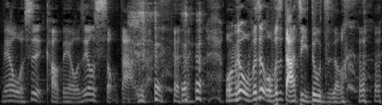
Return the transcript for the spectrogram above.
没有，我是靠背，我是用手打的啦，我没有，我不是，我不是打自己肚子哦。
